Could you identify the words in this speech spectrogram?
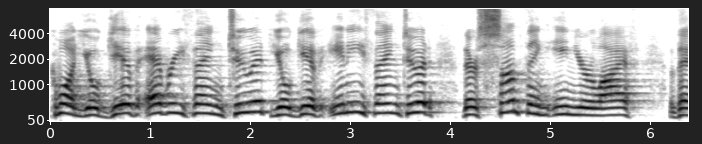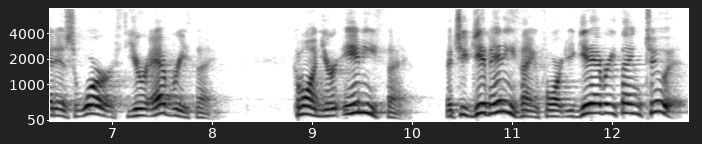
Come on, you'll give everything to it. You'll give anything to it. There's something in your life that is worth your everything. Come on, your anything. That you give anything for it. You get everything to it.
